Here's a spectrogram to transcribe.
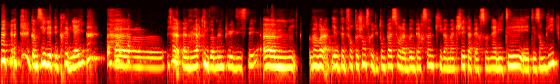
comme si j'étais très vieille, euh, l'annuaire qui ne doit même plus exister. Euh, ben voilà, il y a peut-être forte chance que tu tombes pas sur la bonne personne qui va matcher ta personnalité et tes envies.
